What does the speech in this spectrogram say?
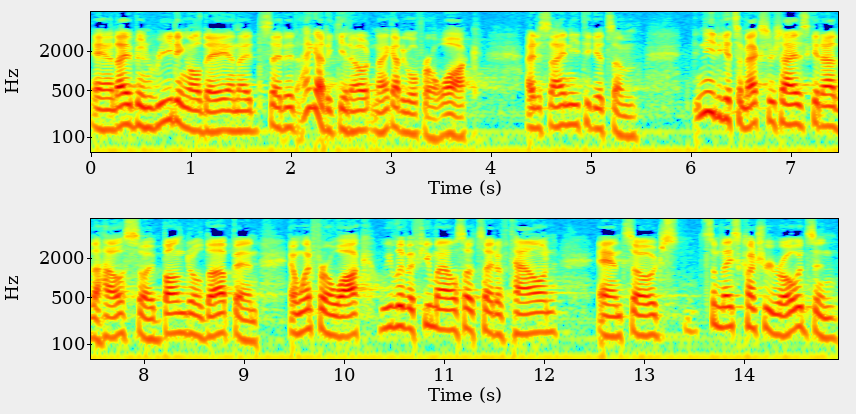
and I had been reading all day, and I decided I got to get out and I got to go for a walk. I just I need to get some need to get some exercise, get out of the house, so I bundled up and, and went for a walk. We live a few miles outside of town, and so just some nice country roads and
